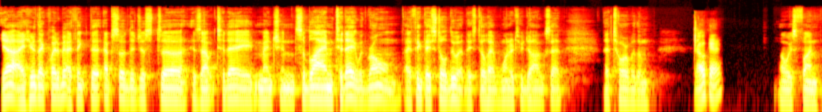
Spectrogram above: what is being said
Yeah, I hear that quite a bit. I think the episode that just uh, is out today mentioned Sublime today with Rome. I think they still do it. They still have one or two dogs that that tour with them. Okay, always fun.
